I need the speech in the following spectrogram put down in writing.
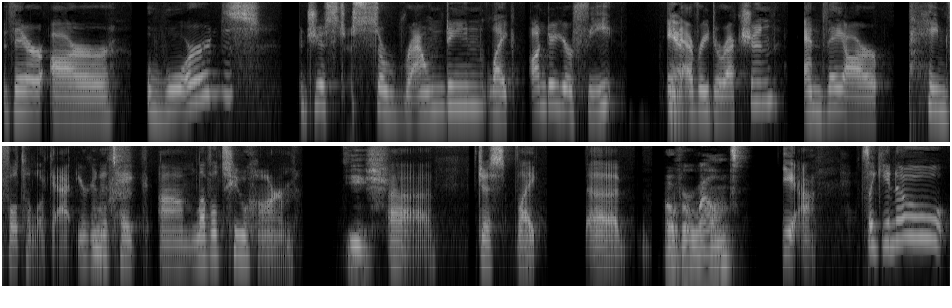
there are wards just surrounding, like under your feet in Yeah. every direction, and they are painful to look at. You're going to take um, level two harm. Yeesh. Uh, just like, uh, Overwhelmed? yeah. It's like, you know,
